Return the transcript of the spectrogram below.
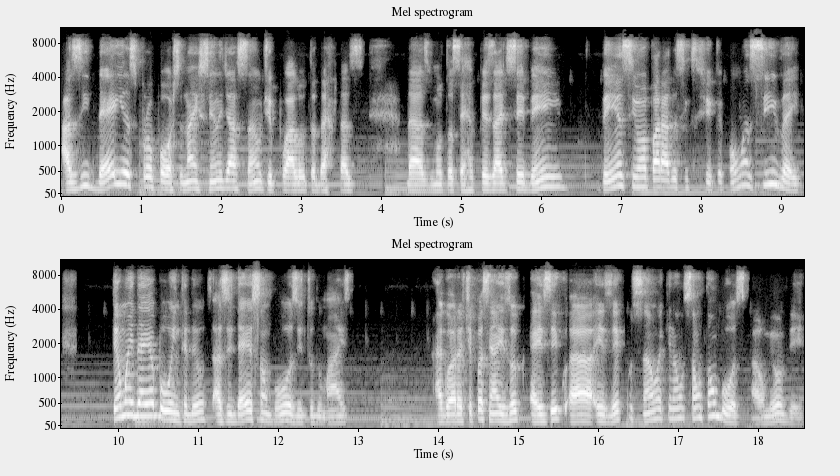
As ideias propostas na cena de ação, tipo a luta das, das motosserras, apesar de ser bem tem assim uma parada assim que você fica, como assim, velho? Tem uma ideia boa, entendeu? As ideias são boas e tudo mais. Agora, tipo assim, a, execu a, execu a execução é que não são tão boas, ao meu ver.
